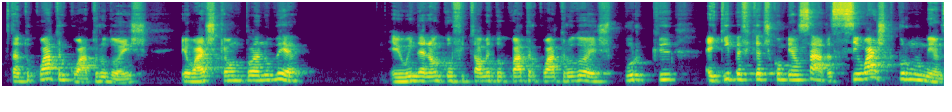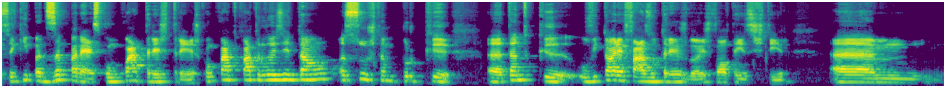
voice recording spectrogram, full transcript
Portanto, o 4-4-2 eu acho que é um plano B eu ainda não confio totalmente no 4-4-2, porque a equipa fica descompensada. Se eu acho que por momentos a equipa desaparece com 4-3-3, com 4-4-2, então assusta-me, porque uh, tanto que o Vitória faz o 3-2, volta a existir, um,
